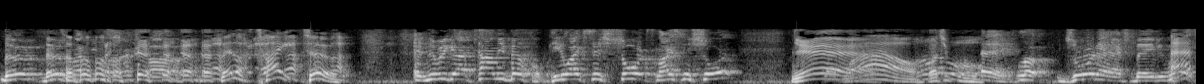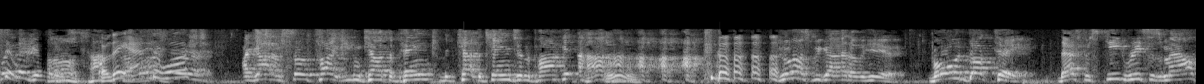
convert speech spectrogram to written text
those, those might be mine. Uh, They look tight too. and then we got Tommy Biffle. He likes his shorts nice and short. Yeah. Wow. Why don't you- Oh. Hey, look, Jordache, baby. We Acid- don't play no games. Oh, Are they acid washed? I got them so tight you can count the pain, count the change in the pocket. Who else we got over here? Rolling duct tape. That's for Skeet Reese's mouth.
